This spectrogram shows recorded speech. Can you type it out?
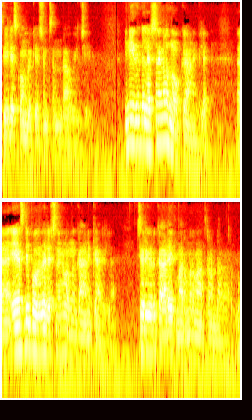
സീരിയസ് കോംപ്ലിക്കേഷൻസ് ഉണ്ടാവുകയും ചെയ്യും. ഇനി ഇതിന്റെ ലക്ഷണങ്ങൾ നോക്കുകയാണെങ്കിൽ എ എസ് ഡി പൊതുവെ ലക്ഷണങ്ങളൊന്നും കാണിക്കാറില്ല. ചെറിയൊരു കാർഡിയക് മർമർ മാത്രമേ ഉണ്ടാകാറുള്ളൂ.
